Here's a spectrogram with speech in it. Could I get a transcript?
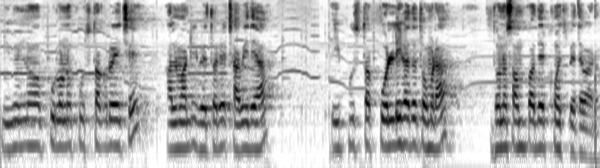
বিভিন্ন পুরনো পুস্তক রয়েছে, আলমারির ভেতরে চাবি দেয়া। এই পুস্তক পড়লেই হয়তো তোমরা ধন সম্পদের খোঁজ পেতে পারো।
